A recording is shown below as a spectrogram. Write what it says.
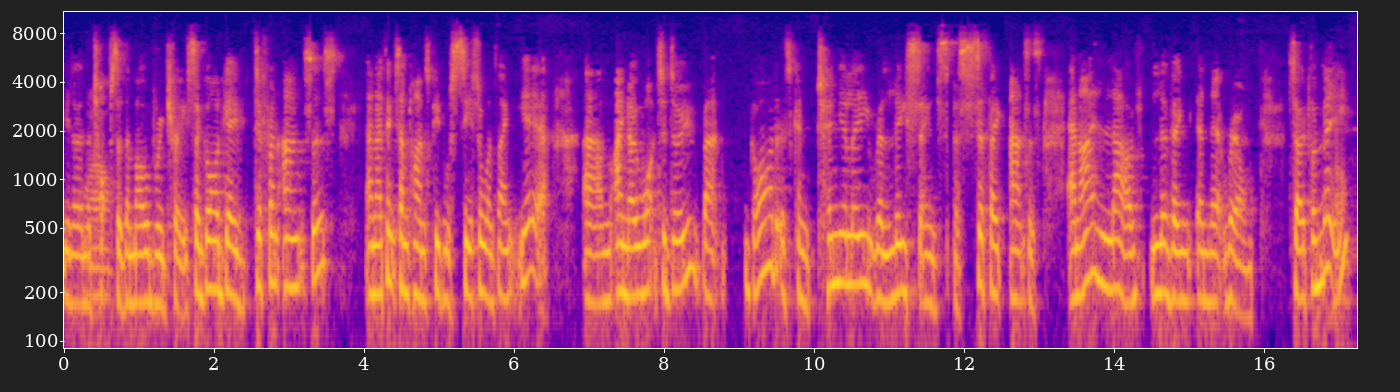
you know, in wow. the tops of the mulberry tree. So God gave different answers. And I think sometimes people settle and think, yeah, um, I know what to do, but God is continually releasing specific answers. And I love living in that realm. So for me,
